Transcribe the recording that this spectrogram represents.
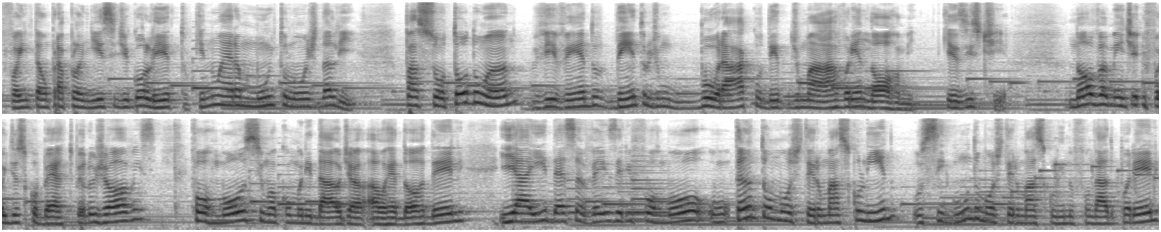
Foi então para a planície de Goleto, que não era muito longe dali. Passou todo um ano vivendo dentro de um buraco, dentro de uma árvore enorme que existia. Novamente ele foi descoberto pelos jovens, formou-se uma comunidade ao redor dele, e aí dessa vez ele formou um, tanto o um mosteiro masculino, o segundo mosteiro masculino fundado por ele,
